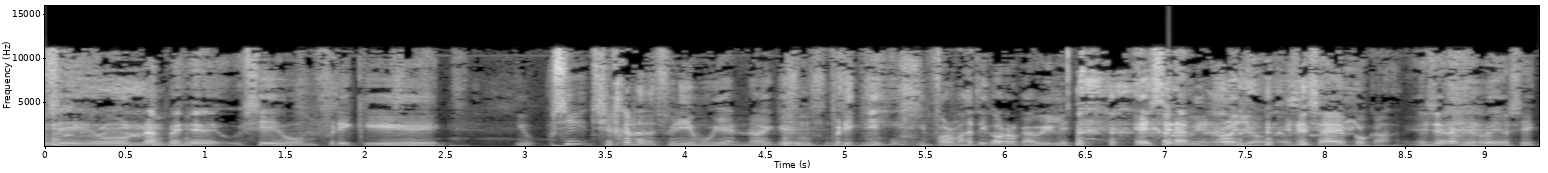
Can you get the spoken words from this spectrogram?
sí, una especie de... Sí, un friki... y- Sí, sí es que lo definí muy bien, ¿no? Hay que... Friki informático rockabilly. Ese era mi rollo en esa época. Ese era mi rollo, sí.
